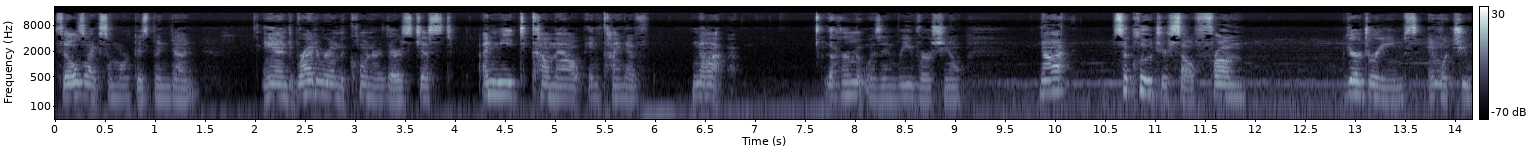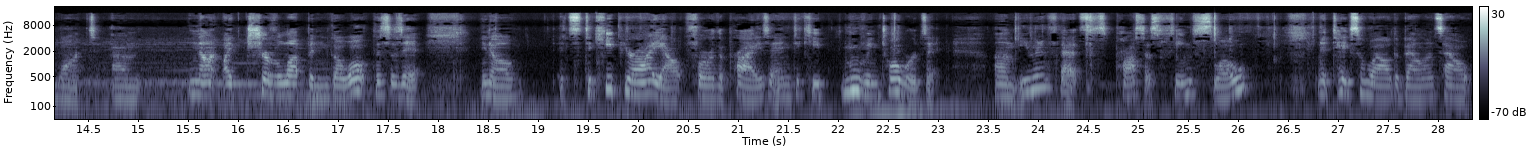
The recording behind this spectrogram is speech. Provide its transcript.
Feels like some work has been done. And right around the corner, there's just a need to come out and kind of not, the hermit was in reverse, you know, not seclude yourself from your dreams and what you want. Um, not like shrivel up and go, oh, this is it. You know, it's to keep your eye out for the prize and to keep moving towards it. Um, even if that process seems slow, it takes a while to balance out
